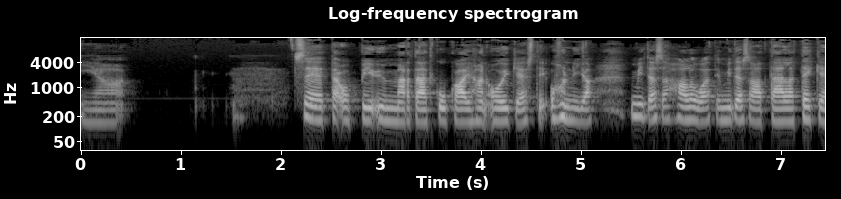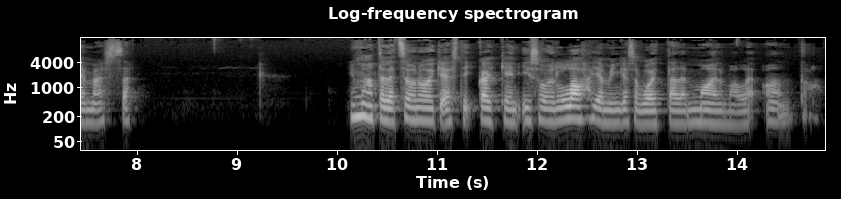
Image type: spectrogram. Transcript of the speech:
Ja se, että oppii ymmärtää, että kuka ihan oikeasti on ja mitä sä haluat ja mitä sä oot täällä tekemässä. Niin mä ajattelen, että se on oikeasti kaikkein isoin lahja, minkä sä voit tälle maailmalle antaa.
